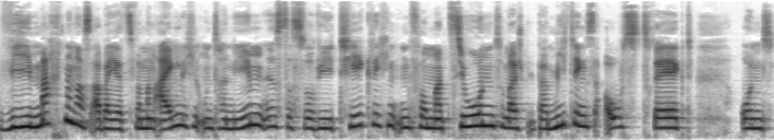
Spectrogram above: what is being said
Wie macht man das aber jetzt, wenn man eigentlich ein Unternehmen ist, das so die täglichen Informationen zum Beispiel bei Meetings austrägt und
